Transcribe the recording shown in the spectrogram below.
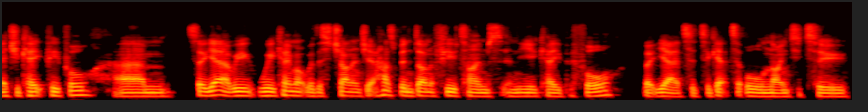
educate people. Um, so yeah, we we came up with this challenge. It has been done a few times in the UK before, but yeah, to to get to all 92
